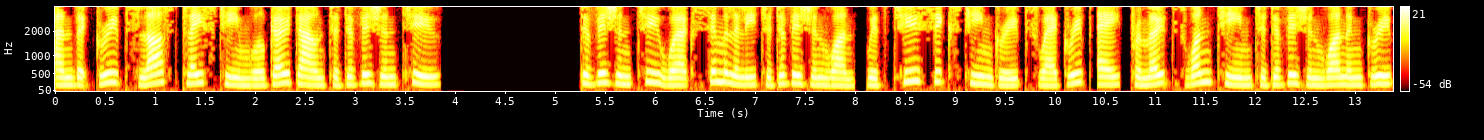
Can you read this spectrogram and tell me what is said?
and that group's last place team will go down to Division Two. Division 2 works similarly to Division 1, with two six-team groups where Group A promotes one team to Division 1 and Group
